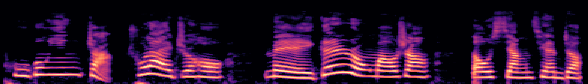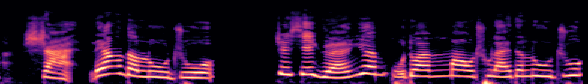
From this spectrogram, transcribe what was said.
蒲公英长出来之后，每根绒毛上都镶嵌着闪亮的露珠。这些源源不断冒出来的露珠，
